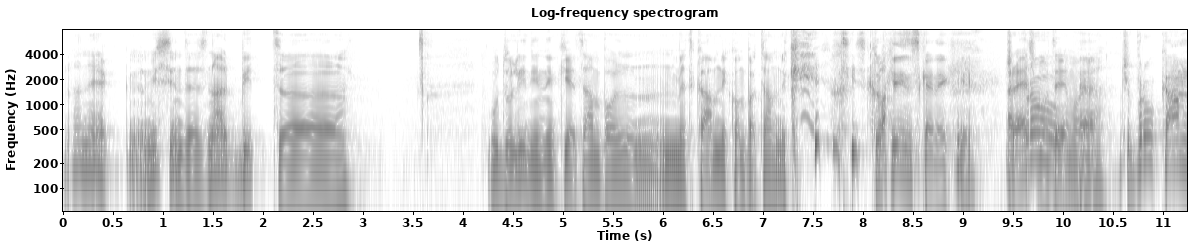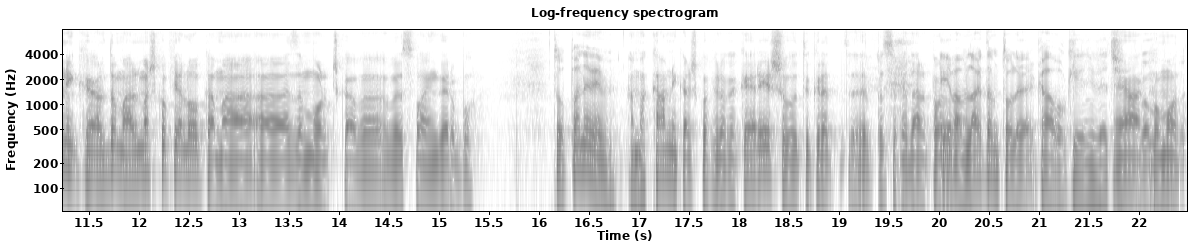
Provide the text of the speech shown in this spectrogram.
No, ne, mislim, da je znal biti uh, v dolini nekje, tam bolj med kamnikom, pa tam nekje. tisto- Kohinska nekje. Rečemo temu. Ja. Čeprav kamnik ali doma, ali imaš kofija loka, ima uh, za morčka v, v svojem grbu. To pa ne vem. Ama kamnik ali škofija loka, kaj je rešil, takrat eh, pa so ga dali pol. E, vam lahko dam tole kavo, ki je ni več. Ja, komod,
